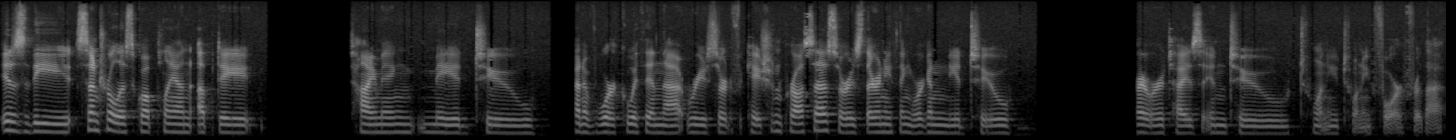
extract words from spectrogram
is the Central Issaquah Plan update timing made to kind of work within that recertification process, or is there anything we're gonna need to prioritize into 2024 for that.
